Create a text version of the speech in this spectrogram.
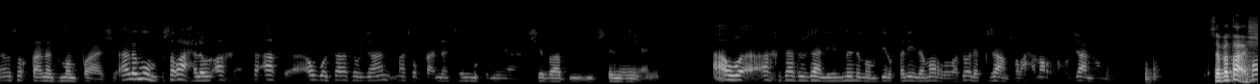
أنا أتوقع إنها 18 على العموم بصراحة لو اخ... أخ... أول ثلاث اوزان ما أتوقع إنها تهمكم يا شباب المستمعين يعني. أو اخر ثلاث اوزان اللي هي ال minimum ذي القليلة مرة هذول أقزام صراحة مرة اوزانهم 17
